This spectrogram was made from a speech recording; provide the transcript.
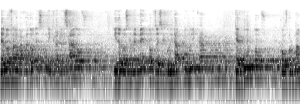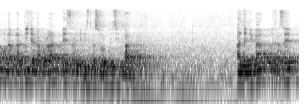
de los trabajadores sindicalizados y de los elementos de seguridad pública que juntos conformamos la plantilla laboral de esta administración municipal. Al delegado de la SEP,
